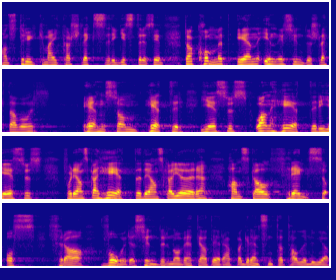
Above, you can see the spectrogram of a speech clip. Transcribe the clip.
Han stryker meg ikke av slektsregisteret sin. Det har kommet en inn i syndeslekta vår. En som heter Jesus. Og han heter Jesus fordi han skal hete det han skal gjøre. Han skal frelse oss fra våre synder. Nå vet jeg at dere er på grensen til et halleluja.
